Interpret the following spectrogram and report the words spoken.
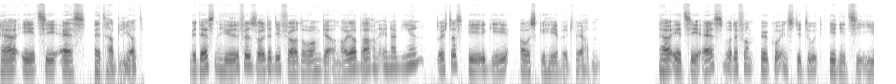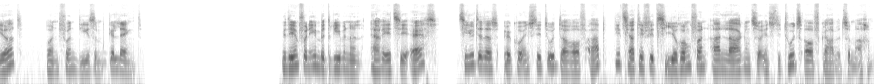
RECS etabliert. Mit dessen Hilfe sollte die Förderung der erneuerbaren Energien durch das EEG ausgehebelt werden. RECS wurde vom Öko-Institut initiiert und von diesem gelenkt. Mit dem von ihm betriebenen RECS zielte das Öko-Institut darauf ab, die Zertifizierung von Anlagen zur Institutsaufgabe zu machen.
